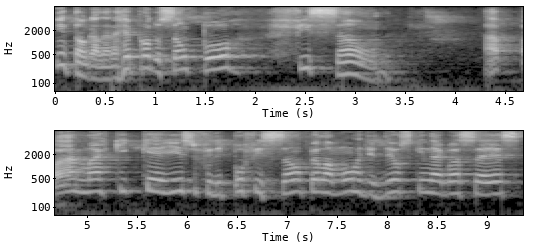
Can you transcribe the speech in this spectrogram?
Então, galera, reprodução por fissão. Rapaz, mas que que é isso, Felipe? Por fissão, pelo amor de Deus, que negócio é esse?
